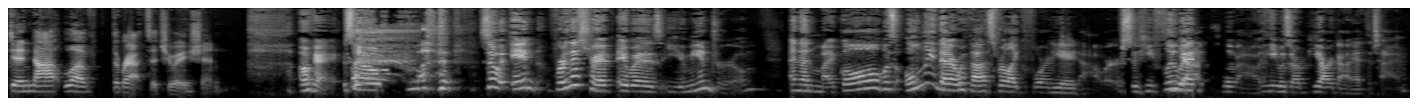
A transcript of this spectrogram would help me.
Did not love the rat situation. Okay, so so in for this trip, it was you, me, and Drew, and then Michael was only there with us for like forty eight hours. So he flew Yeah. in, flew out. He was our PR guy at the time.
